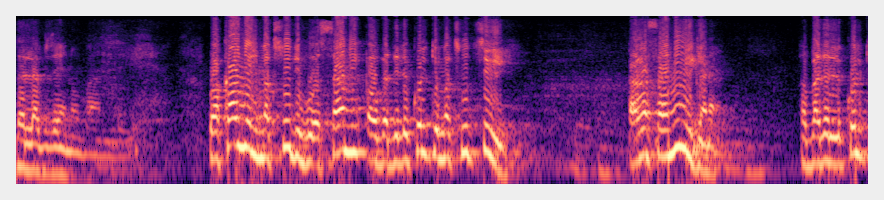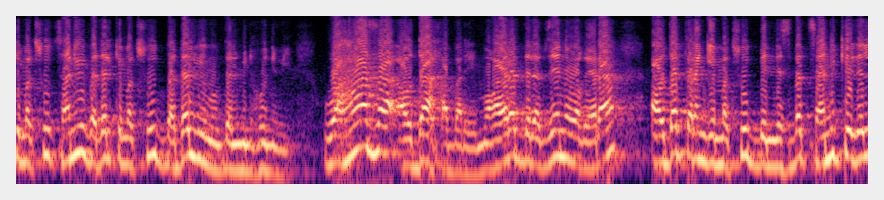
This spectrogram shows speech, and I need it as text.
د لفظینو باندې وکان المقصود هو الثاني او بدل کول کې مقصود څه وي هغه ثاني وي کنه او بدل کول کې مقصود ثاني بدل کې مقصود بدل وي مبدل منه نه وي وهذا او دا خبره مغایرت د لفظینو وغیرہ او د ترنګي مقصود بالنسبت ثاني کېدل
